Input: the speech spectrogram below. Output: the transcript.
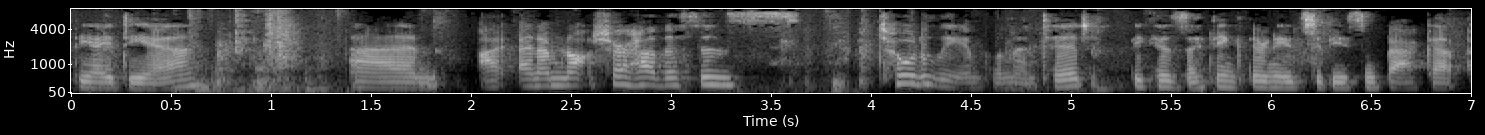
the idea, um, I, and I'm not sure how this is totally implemented because I think there needs to be some backup.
